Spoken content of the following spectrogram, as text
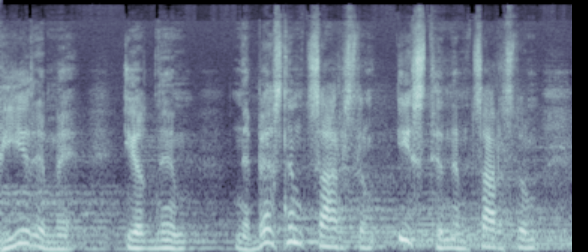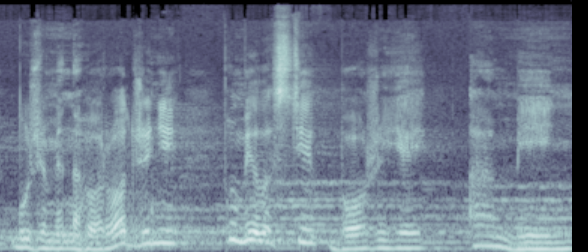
віримо, і одним небесним царством, істинним царством Божими нагороджені по милості Божої. Амінь.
